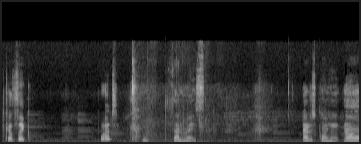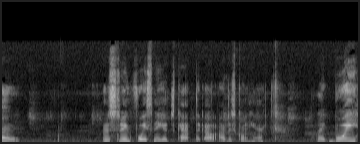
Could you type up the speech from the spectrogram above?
Because, like, what? noise? I'm just going here. No! I'm just doing voice negative cat. Like, oh, I'll just go in here. Like, boy,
